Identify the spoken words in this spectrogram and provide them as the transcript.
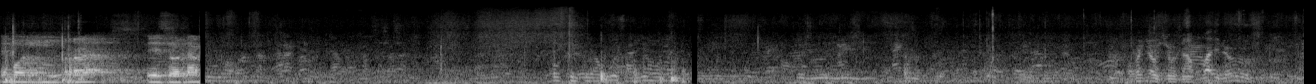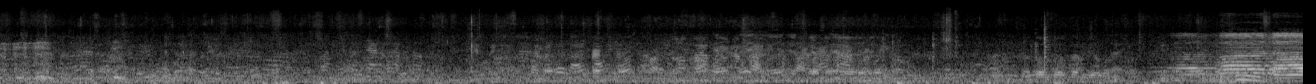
นิมนต์พระเตสวนนำ พ ระเจ้าสุนัขไว้เด้อมานา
